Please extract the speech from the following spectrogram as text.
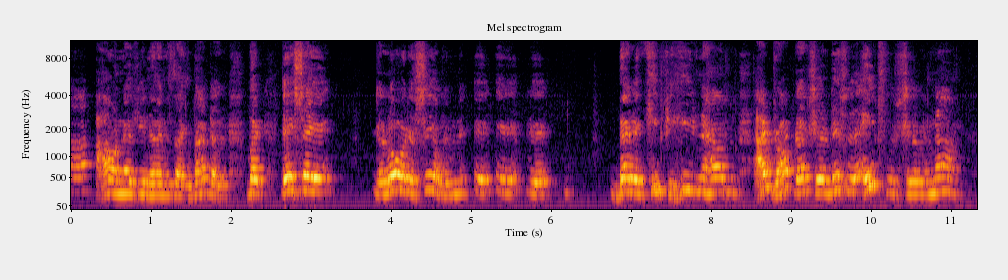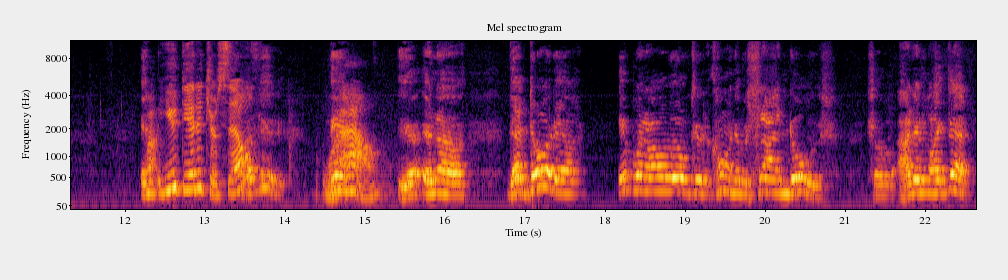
I, I don't know if you know anything about that, but they say the lower the ceiling, it, it, it better keeps your heat in the house. I dropped that ceiling. This is eight foot ceiling now. And Well, you did it yourself. I did it. Then- Wow. yeah, and uh, that door there, it went all the way over to the corner. It was sliding doors, so I didn't like that.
